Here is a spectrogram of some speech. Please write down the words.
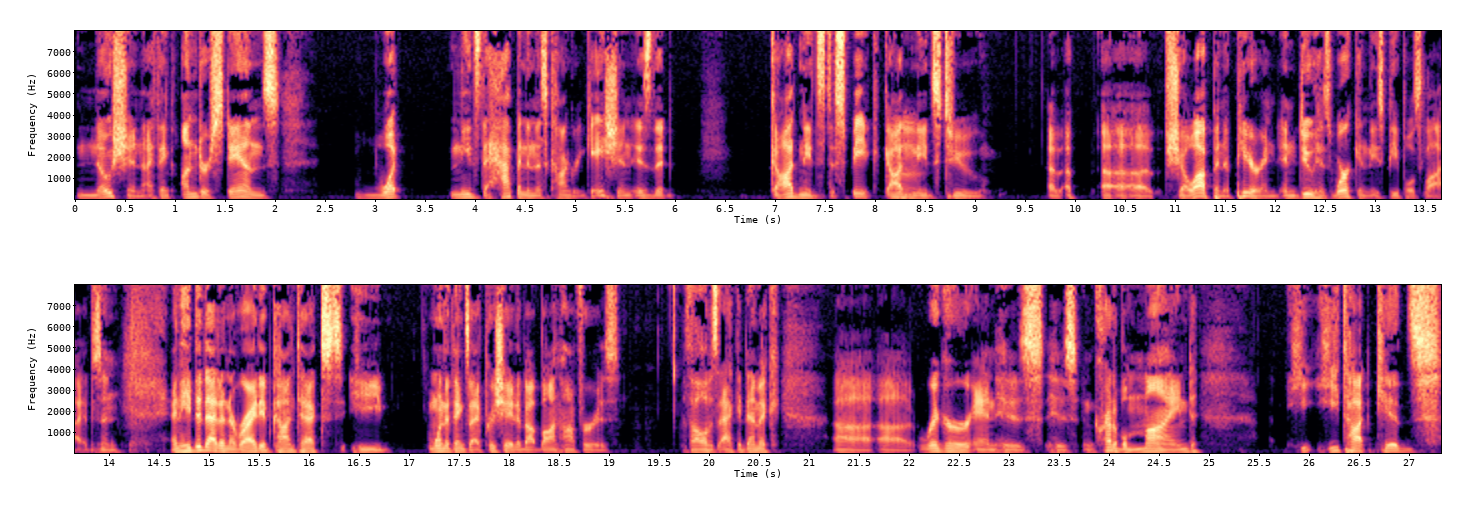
notion, I think understands what needs to happen in this congregation is that God needs to speak. God Hmm. needs to uh, uh, uh, uh, show up and appear and, and do his work in these people's lives. And and he did that in a variety of contexts. He one of the things I appreciate about Bonhoeffer is with all of his academic uh, uh, rigor and his his incredible mind, he he taught kids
